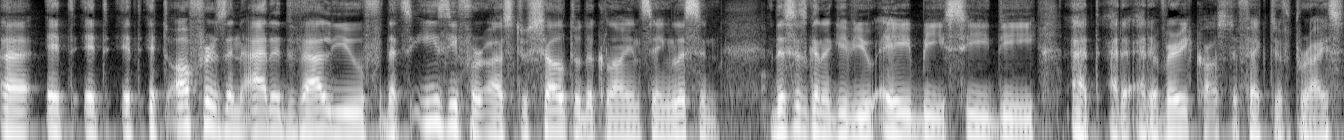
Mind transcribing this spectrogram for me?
uh, it, it it it offers an added value f- that's easy for us to sell to the client, saying, "Listen, this is going to give you A, B, C, D at at a, at a very cost effective price."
